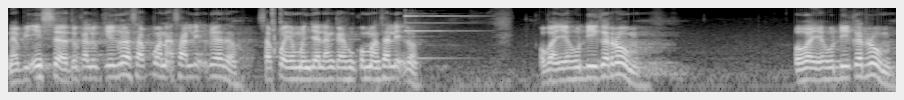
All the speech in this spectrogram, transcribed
Nabi Isa tu kalau kira siapa nak salib dia tu? Siapa yang menjalankan hukuman salib tu? Orang Yahudi ke Rom? Orang Yahudi ke Rom?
